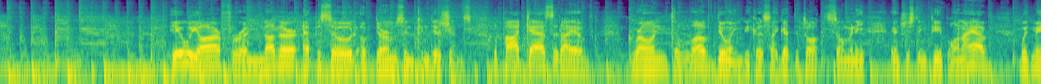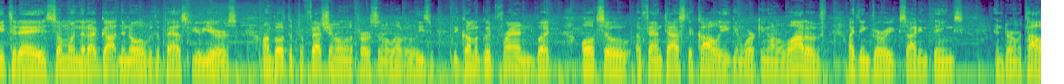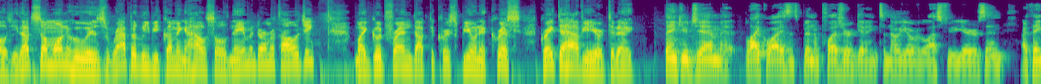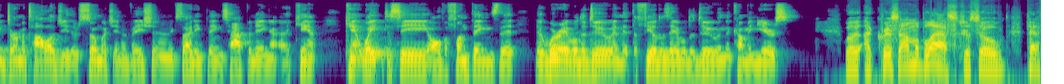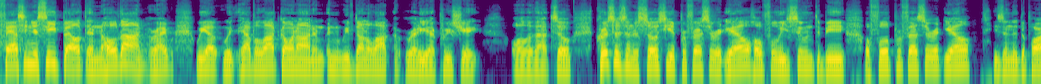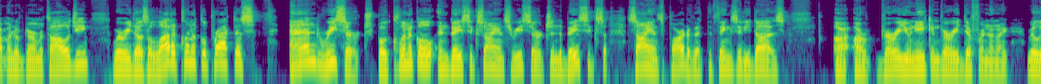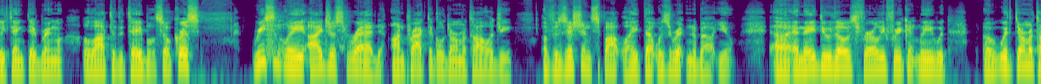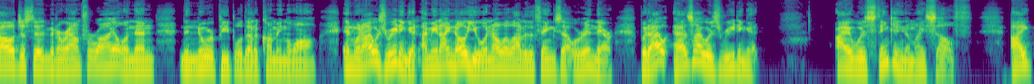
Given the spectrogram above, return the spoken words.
Here we are for another episode of Derms and Conditions, a podcast that I have grown to love doing because I get to talk to so many interesting people. And I have with me today someone that I've gotten to know over the past few years on both the professional and the personal level. He's become a good friend, but also a fantastic colleague and working on a lot of, I think, very exciting things in dermatology. That's someone who is rapidly becoming a household name in dermatology. My good friend, Dr. Chris Bunick. Chris, great to have you here today. Thank you, Jim. Likewise, it's been a pleasure getting to know you over the last few years. And I think dermatology, there's so much innovation and exciting things happening. I can't can't wait to see all the fun things that that we're able to do and that the field is able to do in the coming years. Well, uh, Chris, I'm a blast. Just so fasten your seatbelt and hold on. Right, we have we have a lot going on, and, and we've done a lot already. I appreciate all of that. So, Chris is an associate professor at Yale, hopefully soon to be a full professor at Yale. He's in the Department of Dermatology, where he does a lot of clinical practice and research, both clinical and basic science research. And the basic science part of it, the things that he does, are, are very unique and very different. And I really think they bring a lot to the table. So, Chris, recently I just read on practical dermatology a physician spotlight that was written about you. Uh, and they do those fairly frequently with uh, with dermatologists that have been around for a while and then the newer people that are coming along. And when I was reading it, I mean, I know you and know a lot of the things that were in there, but I, as I was reading it, I was thinking to myself, I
